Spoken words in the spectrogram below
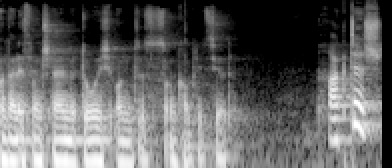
Und dann ist man schnell mit durch und es ist unkompliziert. Praktisch.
